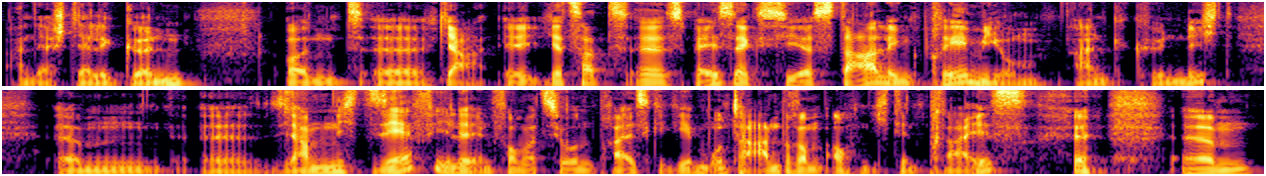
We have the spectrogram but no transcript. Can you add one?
an der Stelle gönnen. Und äh, ja, jetzt hat äh, SpaceX hier Starlink Premium angekündigt. Ähm, äh, sie haben nicht sehr viele Informationen preisgegeben, unter anderem auch nicht den Preis. ähm,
